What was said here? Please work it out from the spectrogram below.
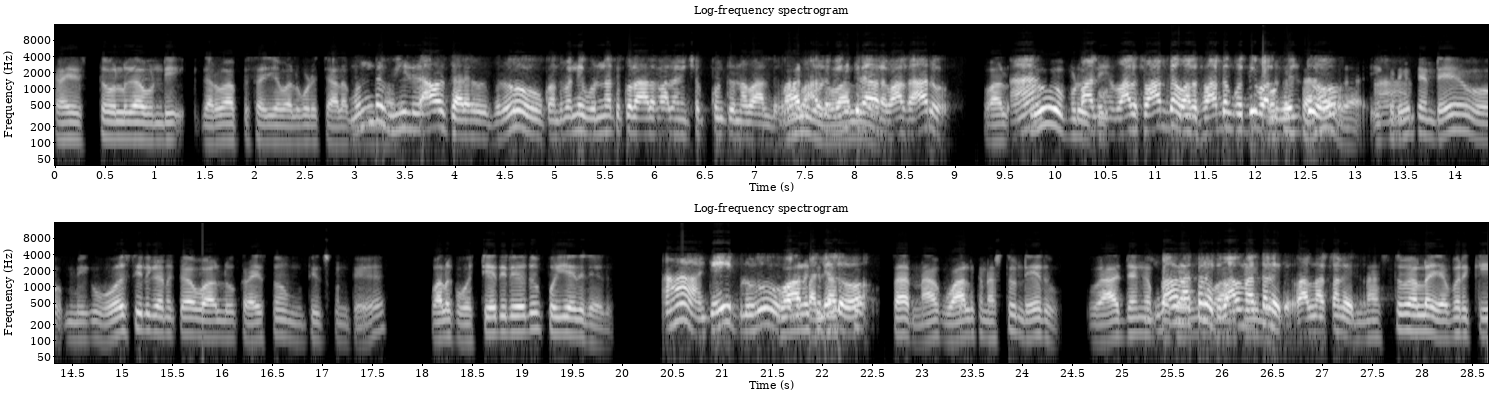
క్రైస్తవులుగా ఉండి గర్వాపిస్ అయ్యే వాళ్ళు కూడా చాలా మంది ముందు ఉన్నారు. వీళ్ళు రావాలి సార్. ఇప్పుడు కొంతమంది ఉన్నత కులాల వాళ్ళని చెప్పుకుంటున్న వాళ్ళు. వాళ్ళు వాళ్ళు కూడా, వెనక్కి వాళ్ళు రావాలి. వాళ్ళు రారు. వాళ్ళు ఆ? ఇప్పుడు ఇప్పుడు వాళ్ళ వాళ్ళ స్వార్థం వాళ్ళ స్వార్థం కొద్దీ వాళ్ళు ఒకటి వెళ్తూ ఇక్కడ. ఏంటంటే ఓ- మీకు ఓసీలు గనక వాళ్ళు క్రైస్తవం తీసుకుంటే వాళ్ళకి వచ్చేది లేదు పోయేది లేదు. ఆహా, అంటే ఇప్పుడు వాళ్ళకి సార్ నాకు వాళ్ళకి నష్టం లేదు. రాజ్యాంగం వాళ్ళ నష్టం లేదు వాళ్ళ వాళ్ళకి నష్టం లేదు వాళ్ళ నష్టం లేదు. నష్టం వల్ల ఎవరికి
